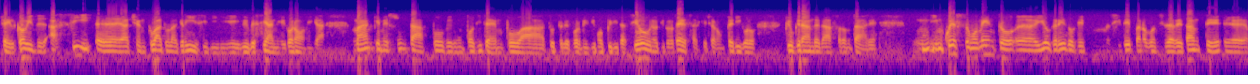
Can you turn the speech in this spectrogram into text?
Cioè, il Covid ha sì eh, accentuato la crisi di, di questi anni economica, ma ha anche messo un tappo per un po' di tempo a tutte le forme di mobilitazione o di protesta perché c'era un pericolo più grande da affrontare. In questo momento eh, io credo che si debbano considerare tante, eh,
